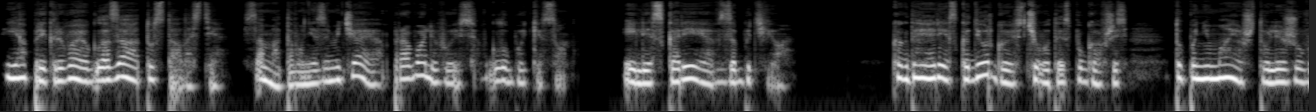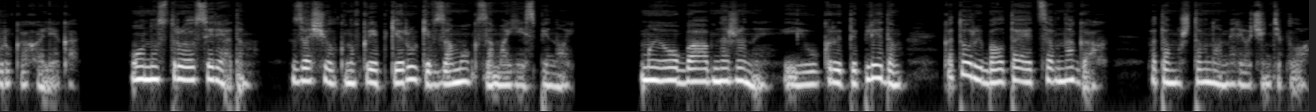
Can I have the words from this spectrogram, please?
Я прикрываю глаза от усталости, сама того не замечая, проваливаюсь в глубокий сон. Или, скорее, в забытье. Когда я резко дергаюсь, чего-то испугавшись, то понимаю, что лежу в руках Олега. Он устроился рядом, защелкнув крепкие руки в замок за моей спиной. Мы оба обнажены и укрыты пледом, который болтается в ногах, потому что в номере очень тепло.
